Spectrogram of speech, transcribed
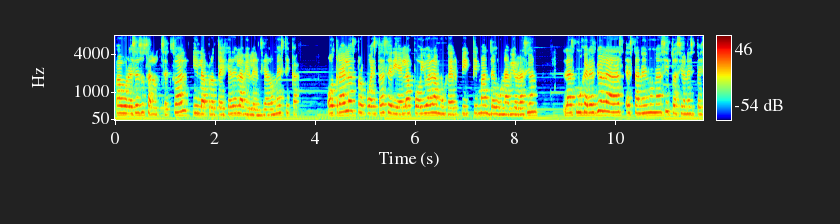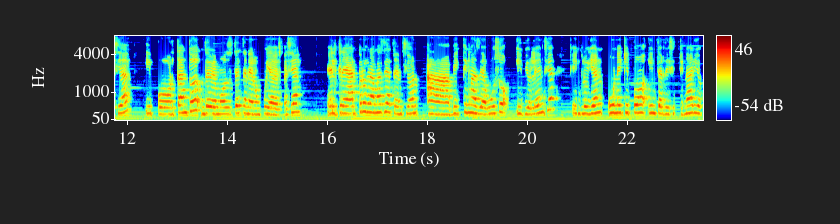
favorece su salud sexual y la protege de la violencia doméstica. Otra de las propuestas sería el apoyo a la mujer víctima de una violación. Las mujeres violadas están en una situación especial y por tanto debemos de tener un cuidado especial. El crear programas de atención a víctimas de abuso y violencia que incluyan un equipo interdisciplinario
